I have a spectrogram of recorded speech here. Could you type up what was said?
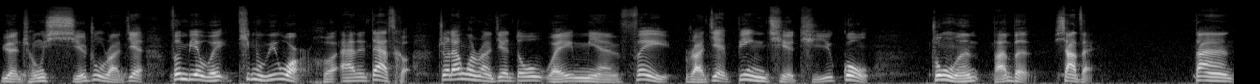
远程协助软件，分别为 TeamViewer 和 AnyDesk。这两款软件都为免费软件，并且提供中文版本下载。但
